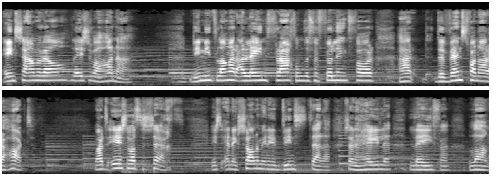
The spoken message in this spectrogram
1 Samuel lezen we Hanna, die niet langer alleen vraagt om de vervulling voor haar, de wens van haar hart. Maar het eerste wat ze zegt is, en ik zal hem in uw dienst stellen, zijn hele leven lang.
